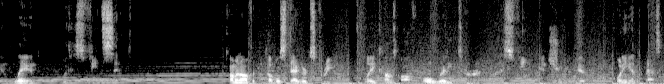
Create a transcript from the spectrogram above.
and land with his feet set. Coming off a double staggered screen, Klay comes off already turned with his feet and shooting hip pointing at the basket.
